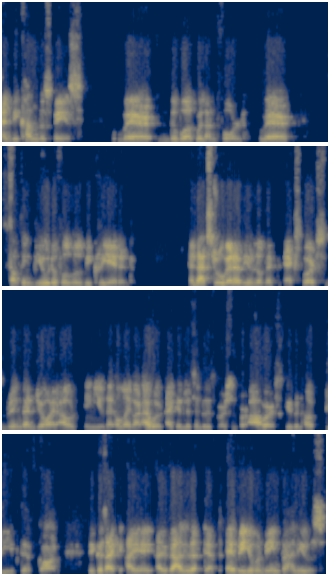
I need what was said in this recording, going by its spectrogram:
and become the space where the work will unfold where something beautiful will be created and that's true wherever you look. Like experts bring that joy out in you that oh my god i would i can listen to this person for hours given how deep they've gone. Because i i, I value that depth. Every human being values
